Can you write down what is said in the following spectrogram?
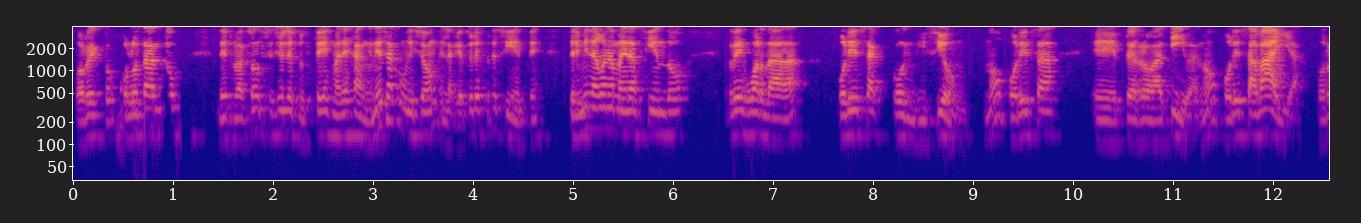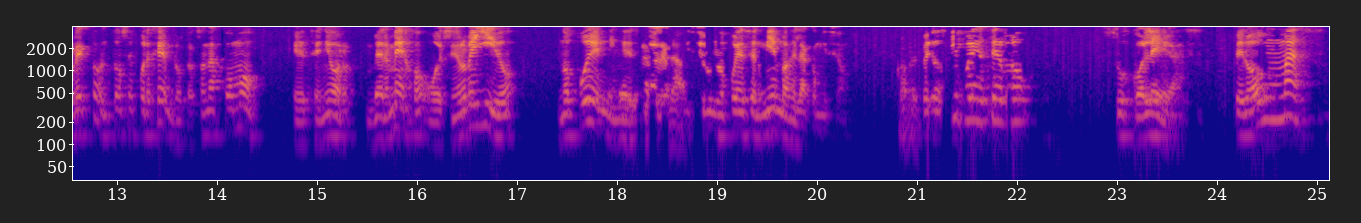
¿Correcto? Por lo tanto, la información sensible que ustedes manejan en esa comisión, en la que tú eres presidente, termina de alguna manera siendo resguardada por esa condición, ¿no? Por esa eh, prerrogativa, ¿no? Por esa valla, ¿correcto? Entonces, por ejemplo, personas como el señor Bermejo o el señor Bellido no pueden ingresar a la comisión, no pueden ser miembros de la comisión. Pero sí pueden serlo sus colegas. Pero aún más,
